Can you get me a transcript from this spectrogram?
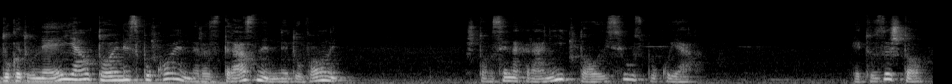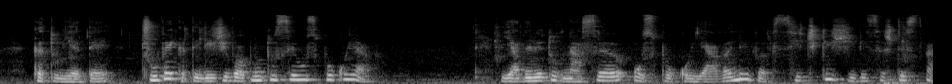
Докато не е ял, той е неспокоен, раздразнен, недоволен. Щом се нахрани, той се успокоява. Ето защо, като яде, човекът или животното се успокоява. Яденето внася успокояване във всички живи същества.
